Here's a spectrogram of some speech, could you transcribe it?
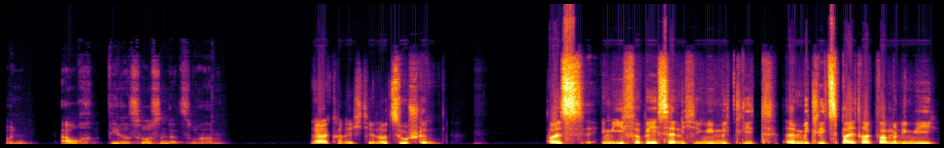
Und auch die Ressourcen dazu haben. Ja, kann ich dir nur zustimmen. Es, im IVB ist ja nicht irgendwie Mitglied, äh, Mitgliedsbeitrag, weil man irgendwie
